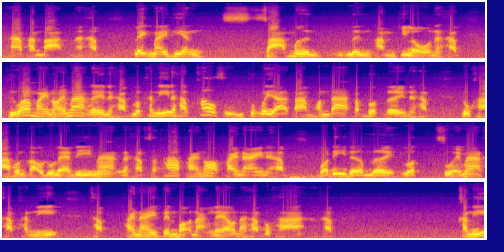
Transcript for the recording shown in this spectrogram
425,000 บาทนะครับ เลขไม่เพียง 31,000 กิโลนะครับ ถือว่าไม่น้อยมากเลยนะครับ รถคันนี้นะครับเข้าศูนย์ทุกระยะตาม Honda กำหนดเลยนะครับ ลูกค้าคนเก่าดูแลดีมากนะครับ สภาพภายนอกภายในนะครับบอดี้เดิมเลย รถสวยมากครับคันนี้ครับภายในเป็นเบาะหนังแล้วนะครับ ลูกค้าครับคันนี้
